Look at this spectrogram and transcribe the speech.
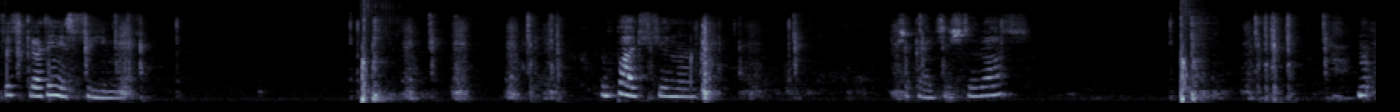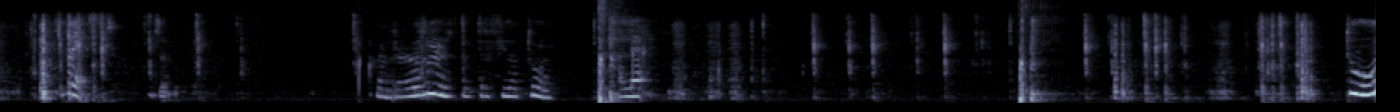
Przez kratę nie strzelimy. No patrzcie, no. Czekajcie jeszcze raz. No, co to jest? Dobra, rozumiem, że to trafiło tu. Ale... Tu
